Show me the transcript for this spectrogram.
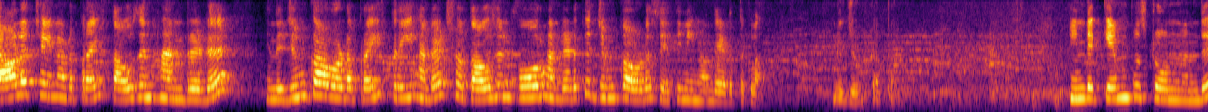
டாலர் செயினோட ப்ரைஸ் தௌசண்ட் ஹண்ட்ரடு இந்த ஜிம்காவோட price three hundred so thousand four ஹண்ட்ரடுக்கு ஜிம்காவோட சேர்த்து நீங்கள் வந்து எடுத்துக்கலாம். இந்த ஜிம்கா தான். இந்த கெம்பு ஸ்டோன் வந்து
